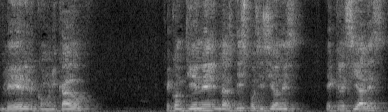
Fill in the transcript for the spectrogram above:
leer el comunicado que contiene las disposiciones eclesiales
